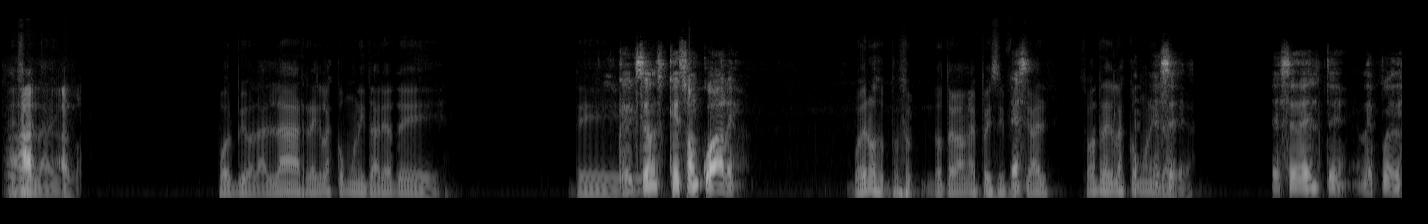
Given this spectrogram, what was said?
Ah, por violar las reglas comunitarias de, de ¿Qué son cuáles? Bueno, no te van a especificar. Son reglas comunitarias. Excederte después.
